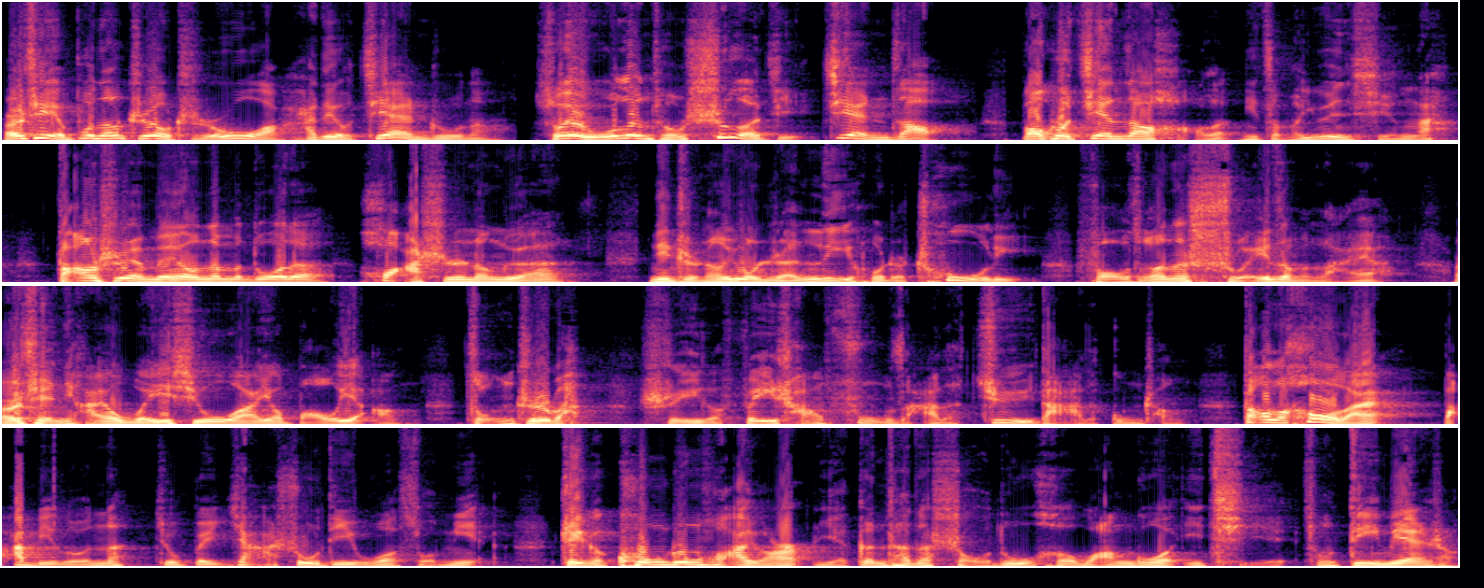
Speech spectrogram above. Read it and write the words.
而且也不能只有植物啊，还得有建筑呢。所以无论从设计、建造，包括建造好了，你怎么运行啊？当时也没有那么多的化石能源，你只能用人力或者畜力，否则呢，水怎么来啊？而且你还要维修啊，要保养。总之吧，是一个非常复杂的、巨大的工程。到了后来，巴比伦呢就被亚述帝国所灭，这个空中花园也跟他的首都和王国一起从地面上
